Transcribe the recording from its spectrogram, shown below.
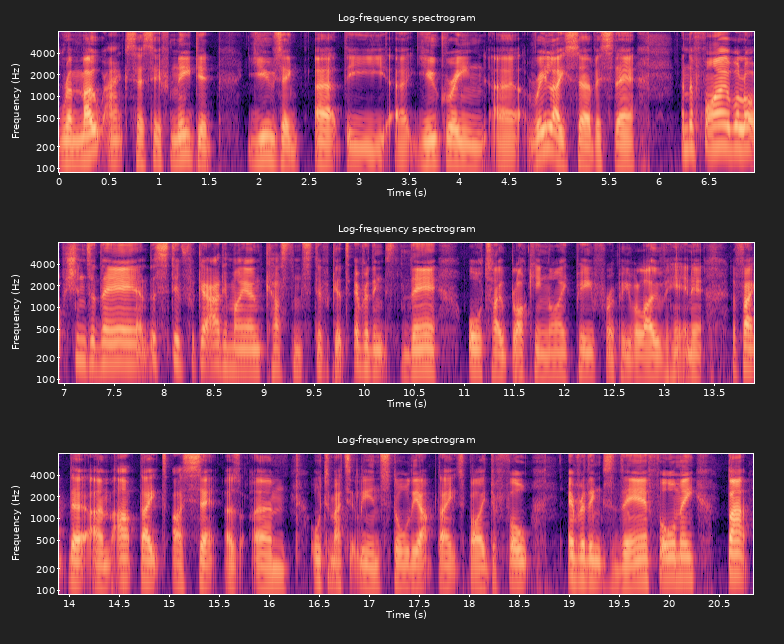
remote access if needed using uh, the uh, Ugreen uh, relay service there, and the firewall options are there, the certificate, adding my own custom certificates, everything's there, auto blocking IP for people overhitting it. The fact that um, updates are set as um, automatically install the updates by default, everything's there for me, but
